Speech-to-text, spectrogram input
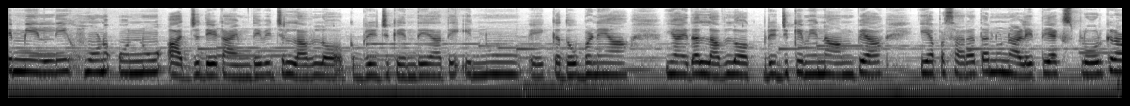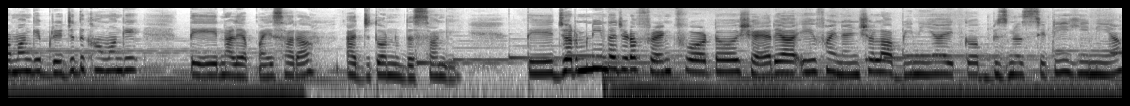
ਤੇ ਮੇਨਲੀ ਹੁਣ ਉਹਨੂੰ ਅੱਜ ਦੇ ਟਾਈਮ ਦੇ ਵਿੱਚ ਲਵ ਲੌਕ ਬ੍ਰਿਜ ਕਹਿੰਦੇ ਆ ਤੇ ਇਹਨੂੰ ਇਹ ਕਦੋਂ ਬਣਿਆ ਜਾਂ ਇਹਦਾ ਲਵ ਲੌਕ ਬ੍ਰਿਜ ਕਿਵੇਂ ਨਾਮ ਪਿਆ, ਇਹ ਆਪਾਂ ਸਾਰਾ ਤੁਹਾਨੂੰ ਨਾਲੇ ਤੇ ਐਕਸਪਲੋਰ ਕਰਾਵਾਂਗੇ ਬ੍ਰਿਜ ਦਿਖਾਵਾਂਗੇ ਤੇ ਨਾਲੇ ਆਪਾਂ ਇਹ ਸਾਰਾ ਅੱਜ ਤੁਹਾਨੂੰ ਦੱਸਾਂਗੇ। ਤੇ ਜਰਮਨੀ ਦਾ ਜਿਹੜਾ ਫ੍ਰੈਂਕਫਰਟ ਸ਼ਹਿਰ ਆ, ਇਹ ਫਾਈਨੈਂਸ਼ੀਅਲ ਹੱਬ ਹੀ ਨਹੀਂ ਆ, ਇੱਕ ਬਿਜ਼ਨਸ ਸਿਟੀ ਹੀ ਨਹੀਂ ਆ।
